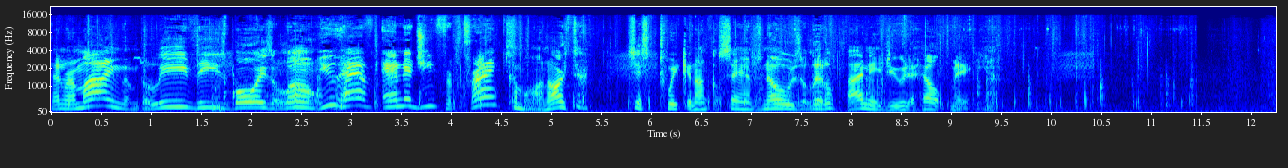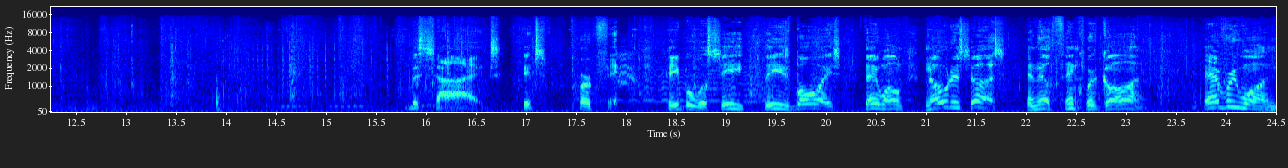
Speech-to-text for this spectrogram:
and remind them to leave these boys alone. You have energy for pranks? Come on, Arthur. Just tweaking Uncle Sam's nose a little. I need you to help me. Besides, it's perfect. People will see these boys. They won't notice us, and they'll think we're gone. Everyone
